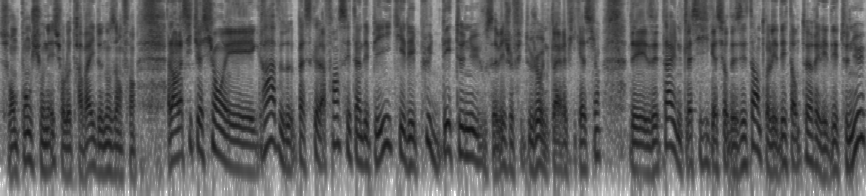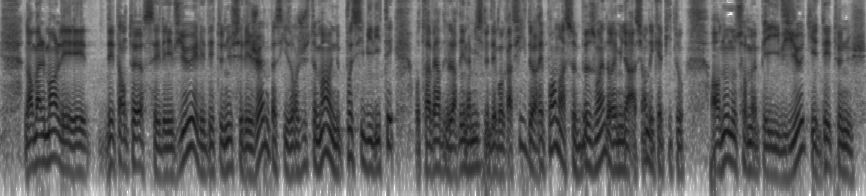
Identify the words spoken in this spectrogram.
seront ponctionnés sur le travail de nos enfants. Alors la situation est grave parce que la France est un des pays qui est les plus détenus. Vous savez, je fais toujours une clarification des États, une classification des États entre les détenteurs et les détenus. Normalement, les détenteurs, c'est les vieux et les détenus, c'est les jeunes parce qu'ils ont justement une possibilité au travers de leur dynamisme démographique, de répondre à ce besoin de rémunération des capitaux. Or, nous, nous sommes un pays vieux qui est détenu.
